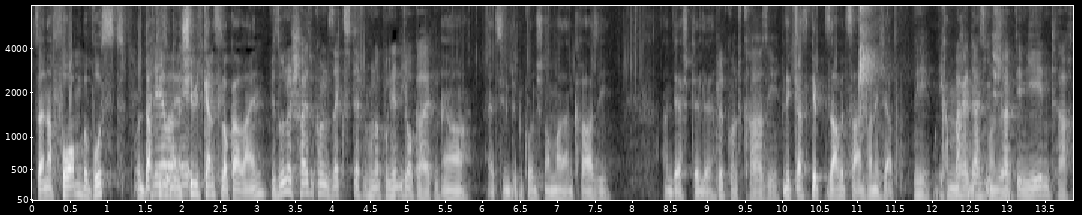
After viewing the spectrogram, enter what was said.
seiner Form bewusst und dachte der so, aber, den schiebe ich ganz locker rein. Wie so eine Scheiße bekommen sechs Steffen 100 Punkte, hätte ich auch gehalten. Ja, herzlichen Glückwunsch nochmal an Krasi an der Stelle. Glückwunsch, Kasi. Niklas gibt Sabitzer einfach nicht ab. Nee, Man ich, kann mache machen, da, was man ich schreibe dem jeden Tag.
